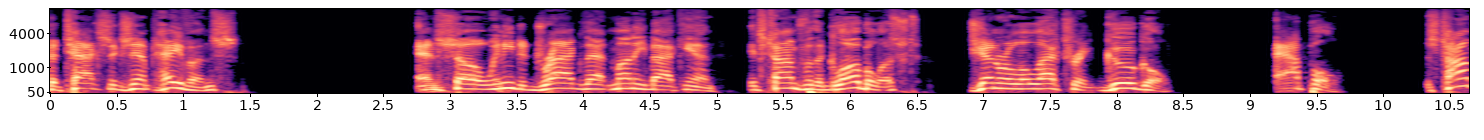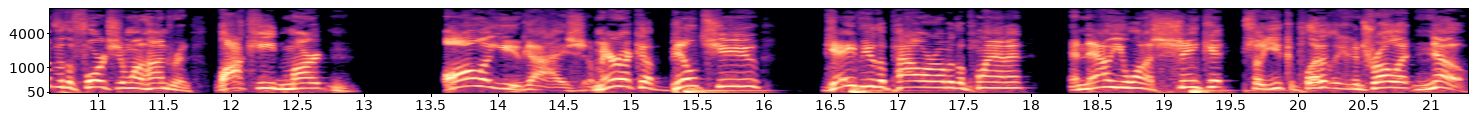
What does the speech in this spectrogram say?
to tax-exempt havens. And so we need to drag that money back in. It's time for the globalist, General Electric, Google, Apple. It's time for the Fortune 100, Lockheed Martin. All of you guys, America built you, gave you the power over the planet, and now you want to sink it so you can politically control it? No.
